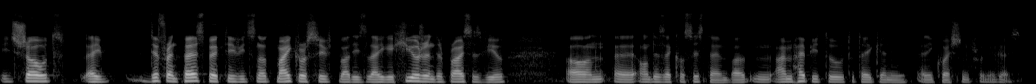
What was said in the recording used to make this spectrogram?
it showed a different perspective. It's not MicroShift, but it's like a huge enterprises view on uh, on this ecosystem. But mm, I'm happy to to take any any questions from you guys.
